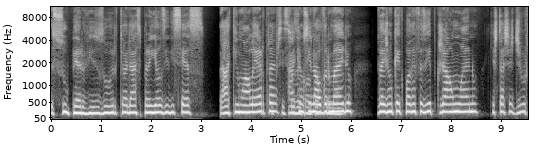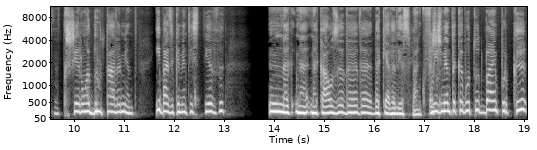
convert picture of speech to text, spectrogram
supervisor que olhasse para eles e dissesse: há aqui um alerta, há aqui um sinal vermelho, vejam o que é que podem fazer, porque já há um ano que as taxas de juros cresceram abruptadamente. E basicamente isso teve na, na, na causa da, da, da queda hum. desse banco. Felizmente acabou tudo bem, porque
